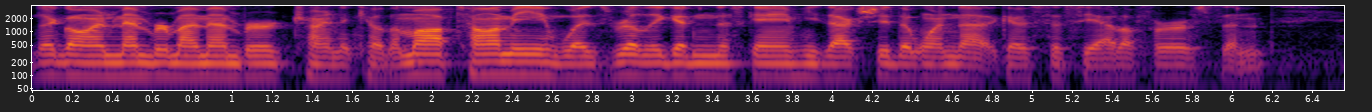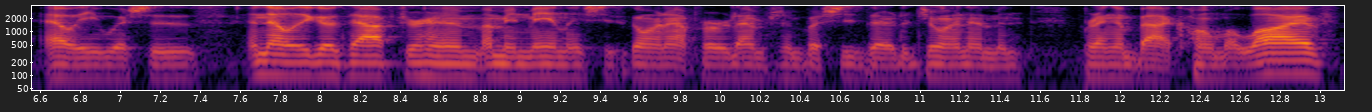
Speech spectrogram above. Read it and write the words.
they're going member by member, trying to kill them off. Tommy was really good in this game. He's actually the one that goes to Seattle first, and Ellie wishes, and Ellie goes after him. I mean, mainly she's going out for redemption, but she's there to join him and bring him back home alive.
